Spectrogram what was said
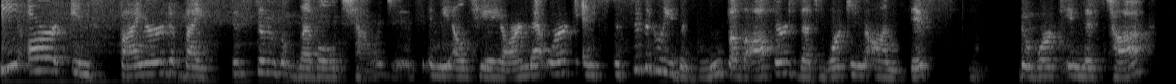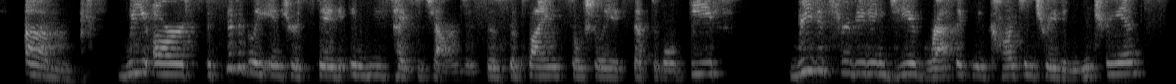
We are inspired by systems level challenges in the LTAR network and specifically the group of authors that's working on this, the work in this talk. Um, we are specifically interested in these types of challenges. So supplying socially acceptable beef, redistributing geographically concentrated nutrients,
